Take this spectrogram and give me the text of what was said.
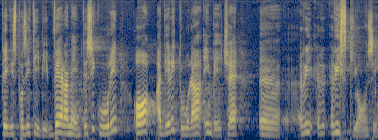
dei dispositivi veramente sicuri o addirittura invece eh, ri rischiosi.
